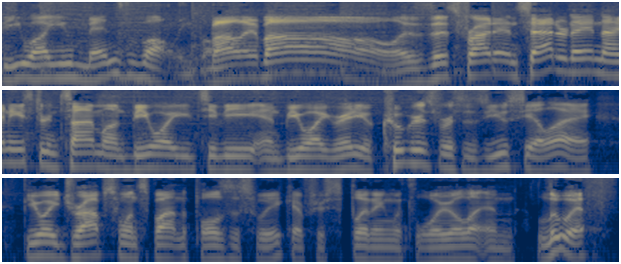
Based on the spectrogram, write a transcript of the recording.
BYU men's volleyball. Volleyball is this Friday and Saturday, 9 Eastern Time on BYU TV and BYU Radio. Cougars versus UCLA. BYU drops one spot in the polls this week after splitting with Loyola and Lewis.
